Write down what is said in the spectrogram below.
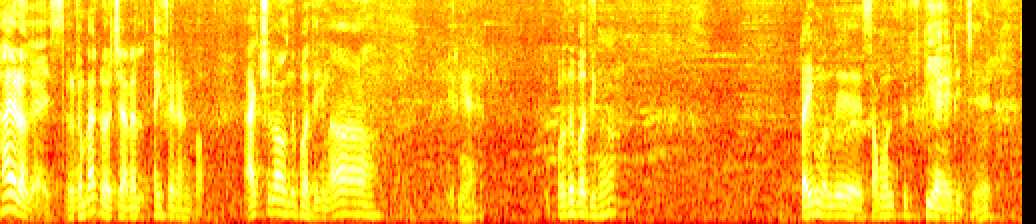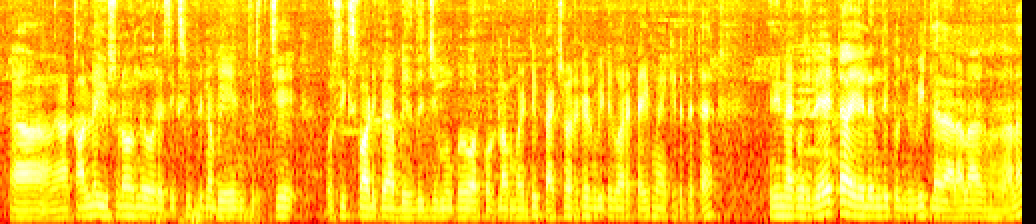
Hi hello guys welcome back to channel ஐஃபை நண்பா ஆக்சுவலாக வந்து பார்த்தீங்கன்னா இருங்க. இப்போ வந்து பார்த்திங்கன்னா டைம் வந்து செவன் ஃபிஃப்டி ஆகிடுச்சு நான் காலைல யூஸ்வலாக வந்து ஒரு சிக்ஸ் ஃபிஃப்டின் அப்படி எழுந்திரிச்சு ஒரு சிக்ஸ் ஃபார்ட்டி ஃபைவ் அப்படி இருந்து ஜிம்முக்கு போய் ஒர்க் அவுட்லாம் பண்ணிட்டு இப்போ ஆக்சுவலாக ரிட்டர்ன் வீட்டுக்கு வர டைம் ஆகி கிட்டத்தட்ட இனி நான் கொஞ்சம் லேட்டாக எழுந்து கொஞ்சம் வீட்டில் வேலைலாம் இருந்ததுனால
